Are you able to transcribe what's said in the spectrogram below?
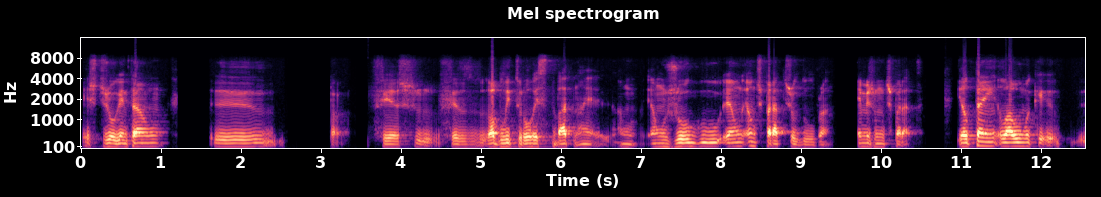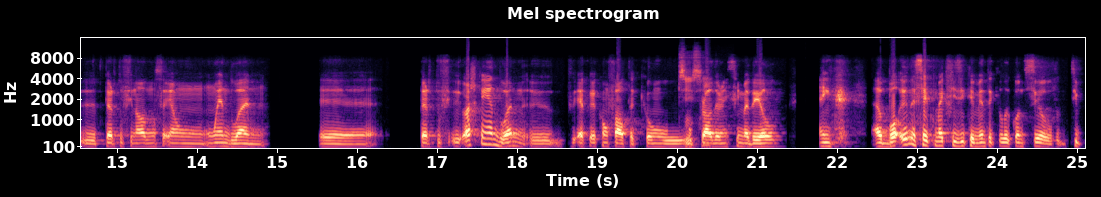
este jogo então fez, fez, obliterou esse debate, não é? É um, é um jogo, é um, é um disparate o jogo do LeBron. É mesmo um disparate. Ele tem lá uma que, eh, perto do final, não sei, é um, um end-one. Uh, perto do, eu acho que é end-one, uh, é, é, com falta, com o, sim, o Crowder sim. em cima dele, em que a bola, eu nem sei como é que fisicamente aquilo aconteceu, tipo,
